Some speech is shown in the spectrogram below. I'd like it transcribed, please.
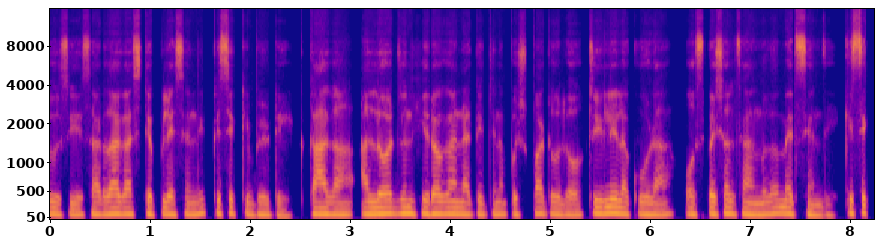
చూసి సరదాగా స్టెప్లేసింది పిసిక్కి బ్యూటీ. కాగా అల్లు అర్జున్ హీరోగా నటించిన పుష్ప టూలో శ్రీలీల కూడా ఓ స్పెషల్ సాంగ్లో మెరిసింది. కిసిక్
